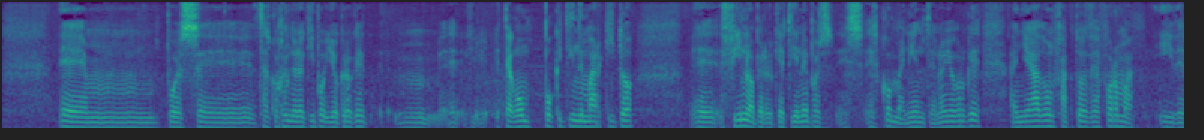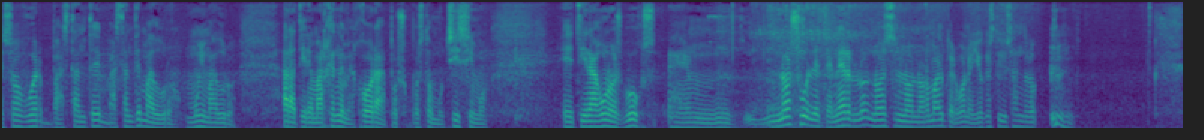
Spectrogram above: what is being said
em, pues eh, estás cogiendo el equipo, yo creo que mm, tengo un poquitín de marquito eh, fino, pero el que tiene pues es, conveniente, ¿no? Yo creo que han llegado a un factor de forma y de software bastante, bastante maduro, muy maduro. Ahora tiene margen de mejora, por supuesto, muchísimo. Eh, tiene algunos bugs. Em, no suele tenerlo, no es lo normal, pero bueno, yo que estoy usándolo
